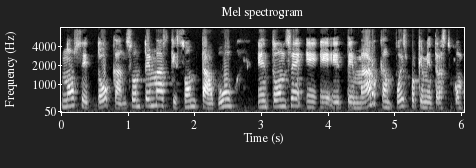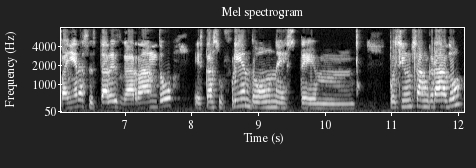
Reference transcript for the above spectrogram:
no se tocan, son temas que son tabú. Entonces eh, te marcan, pues, porque mientras tu compañera se está desgarrando, está sufriendo un, este, mm, pues sí, un sangrado,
